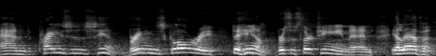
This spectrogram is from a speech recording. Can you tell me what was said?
and praises Him, brings glory to Him. Verses 13 and 11.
